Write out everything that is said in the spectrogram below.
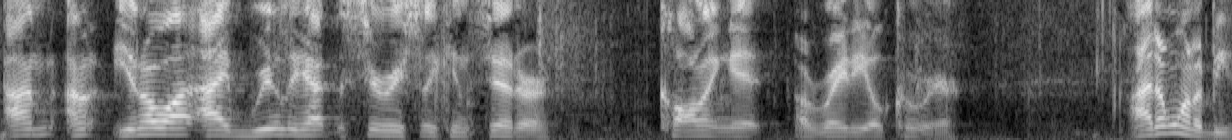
I'm, I'm. You know what? I really have to seriously consider calling it a radio career. I don't want to be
